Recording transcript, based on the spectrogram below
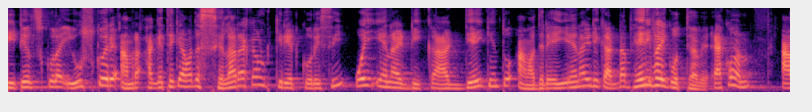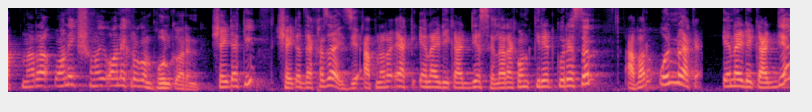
ডিটেলসগুলো ইউজ করে আমরা আগে থেকে আমাদের সেলার অ্যাকাউন্ট ক্রিয়েট করেছি, ওই এনআইডি কার্ড দিয়েই কিন্তু আমাদের এই এনআইডি কার্ডটা ভেরিফাই করতে হবে। এখন আপনারা অনেক সময় অনেক রকম ভুল করেন। সেইটা কি? সেইটা দেখা যায় যে আপনারা এক এনআইডি কার্ড দিয়ে সেলার অ্যাকাউন্ট ক্রিয়েট করেছেন, আবার অন্য এক এনআইডি কার্ড দিয়ে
